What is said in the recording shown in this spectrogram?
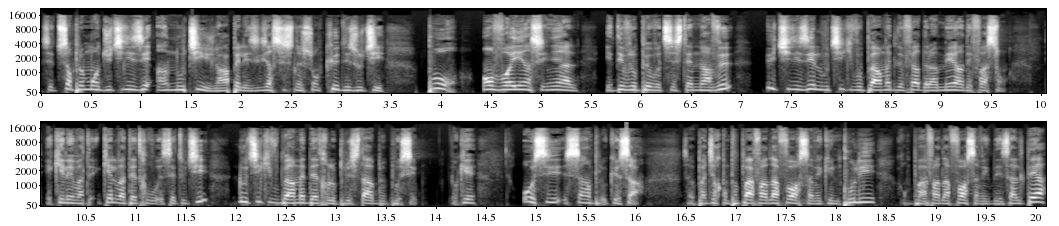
c'est tout simplement d'utiliser un outil, je le rappelle, les exercices ne sont que des outils, pour envoyer un signal et développer votre système nerveux, utilisez l'outil qui vous permet de le faire de la meilleure des façons. Et quel, va, quel va être cet outil? L'outil qui vous permet d'être le plus stable possible. Ok? Aussi simple que ça. Ça ne veut pas dire qu'on ne peut pas faire de la force avec une poulie, qu'on ne peut pas faire de la force avec des haltères.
